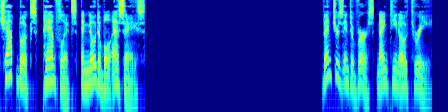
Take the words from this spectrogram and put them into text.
Chapbooks, pamphlets, and notable essays Ventures into Verse 1903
